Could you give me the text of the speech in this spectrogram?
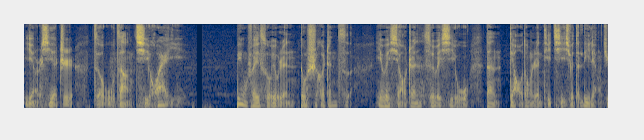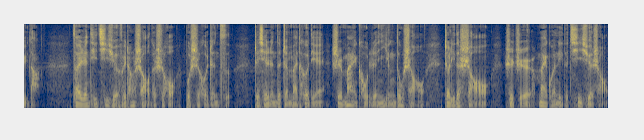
因而泻之，则五脏气坏矣。并非所有人都适合针刺，因为小针虽为细物，但调动人体气血的力量巨大，在人体气血非常少的时候，不适合针刺。这些人的诊脉特点是脉口人迎都少，这里的少是指脉管里的气血少，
